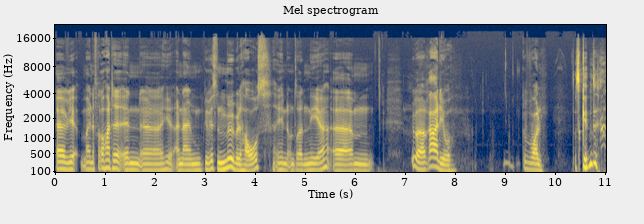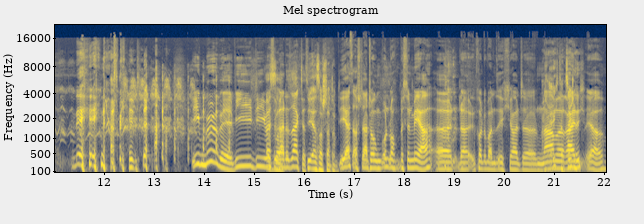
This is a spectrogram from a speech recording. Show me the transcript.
äh, wir, meine Frau hatte in, äh, hier an einem gewissen Möbelhaus in unserer Nähe ähm, über Radio gewonnen. Das Kind? Nee, das Kind. die Möbel, wie die, was Ach so, du gerade sagtest. Die Erstausstattung. Die Erstausstattung und noch ein bisschen mehr. Äh, da konnte man sich halt äh, Name echt? rein. Ja.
